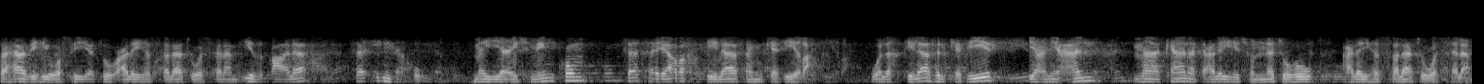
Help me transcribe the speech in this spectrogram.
فهذه وصيته عليه الصلاة والسلام. إذ قال فإنه من يعش منكم فسيرى اختلافا كثيرا. والاختلاف الكثير يعني عن ما كانت عليه سنته عليه الصلاة والسلام.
